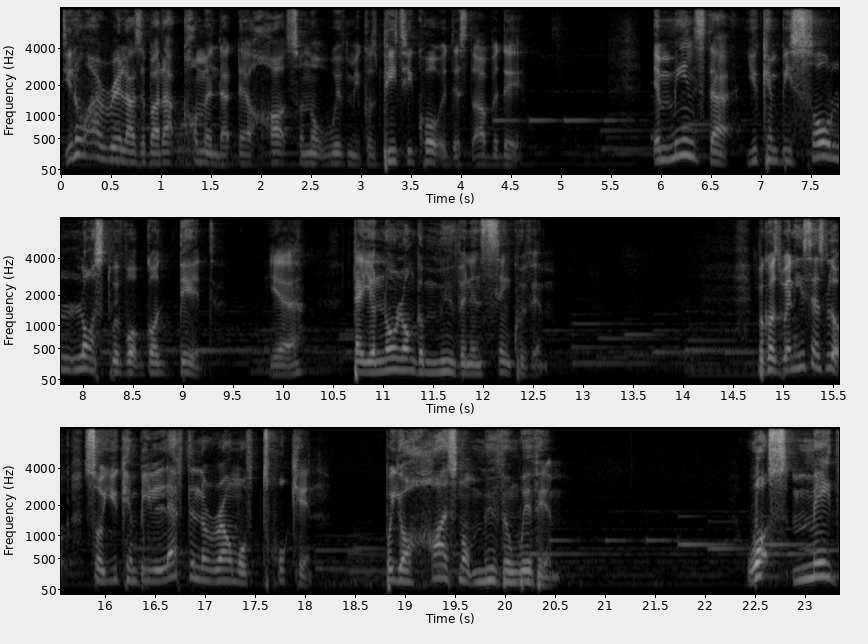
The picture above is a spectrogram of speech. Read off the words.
Do you know what I realized about that comment that their hearts are not with me? Because PT quoted this the other day. It means that you can be so lost with what God did, yeah, that you're no longer moving in sync with Him. Because when He says, Look, so you can be left in the realm of talking, but your heart's not moving with Him. What's made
